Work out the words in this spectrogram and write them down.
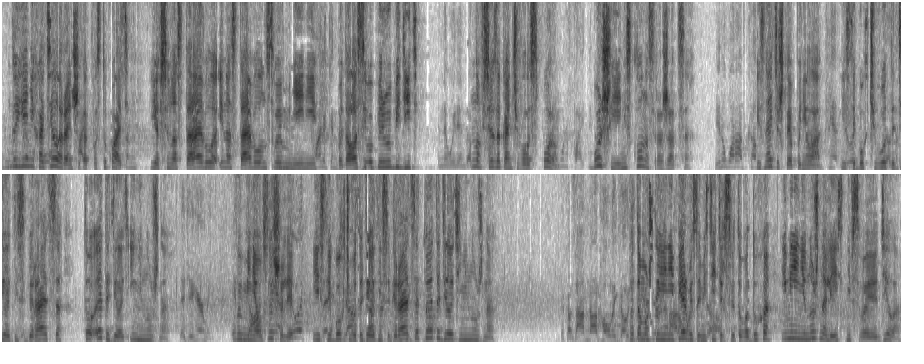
Но я не хотела раньше так поступать. Я все настаивала и настаивала на своем мнении, пыталась его переубедить, но все заканчивалось спором. Больше я не склонна сражаться. И знаете, что я поняла? Если Бог чего-то делать не собирается, то это делать и не нужно. Вы меня услышали? Если Бог чего-то делать не собирается, то это делать и не нужно. Потому что я не первый заместитель Святого Духа, и мне не нужно лезть не в свое дело.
